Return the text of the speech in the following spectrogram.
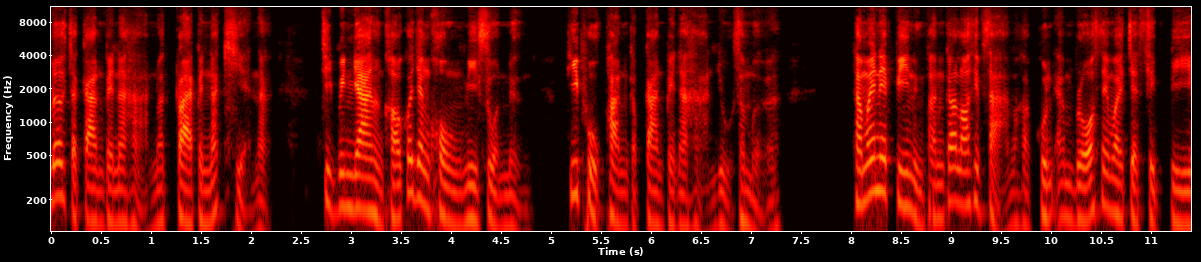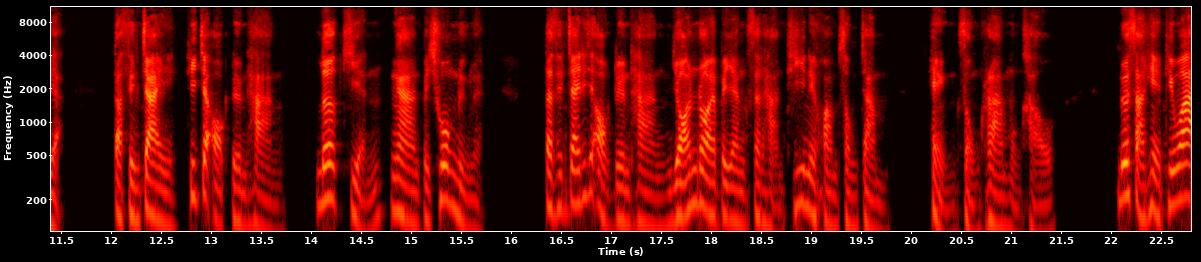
เลิกจากการเป็นอาหารมากลายเป็นนักเขียนน่ะ จิตวิญญาณของเขาก็ยังคงมีส่วนหนึ่งที่ผูกพันกับการเป็นอาหารอยู่เสมอทำให้ในปี 1913อะครับ คุณแอมโบรสในวัย 70 ปีอะ ตัดสินใจที่จะออกเดินทาง เลิกเขียนงานไปช่วงหนึ่งเลย ตัดสินใจที่จะออกเดินทาง ย้อนรอยไปยังสถานที่ในความทรงจำแห่งสงครามของเขา ด้วยสาเหตุที่ว่า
